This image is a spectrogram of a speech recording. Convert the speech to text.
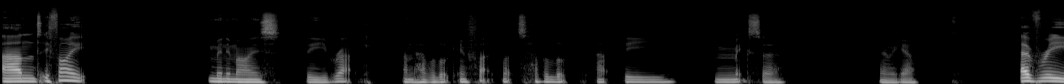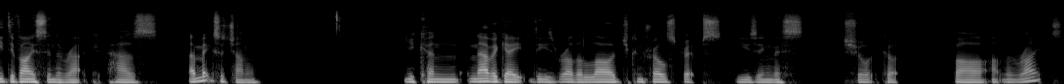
And if I minimize the rack and have a look, in fact, let's have a look at the mixer. There we go. Every device in the rack has a mixer channel you can navigate these rather large control strips using this shortcut bar at the right.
